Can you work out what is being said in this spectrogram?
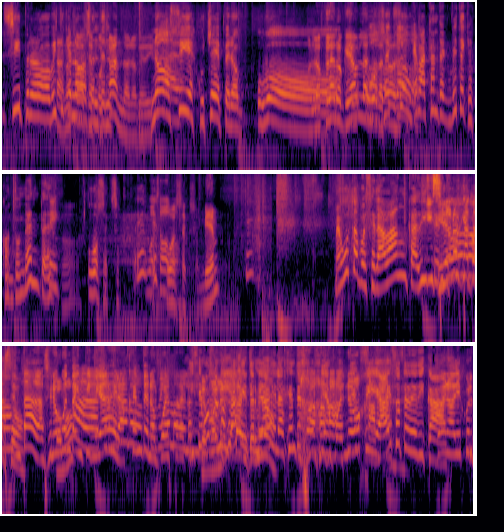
sí, pero viste Ah, no que no vas a entender. lo que. No, sí, escuché, pero hubo. Con lo claro que habla, ¿Hubo no sexo? Es bastante, viste que es contundente. Sí. Hubo sexo. Eh, Hubo todo. Hubo sexo. ¿Bien? Me gusta pues se la banca, dice. Y si no, no ¿qué queda pasó? sentada. Si no ¿Cómo? cuenta intimidades de la gente, no puede estar acá. Y si ¿Te vos contás terminó. intimidades de la gente todo el tiempo, No, a eso te dedicas. Bueno, disculpa.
